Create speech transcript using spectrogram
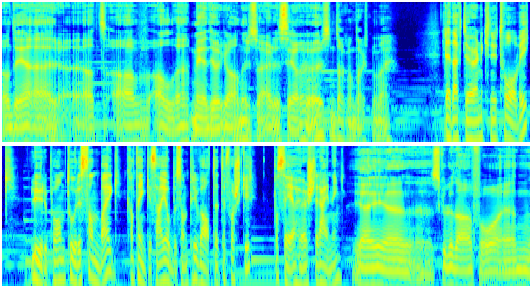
Og det er at av alle medieorganer så er det Se og Hør som tar kontakt med meg. Redaktøren Knut Håvik lurer på om Tore Sandberg kan tenke seg å jobbe som privatetterforsker på Se og Hørs regning. Jeg eh, skulle da få en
